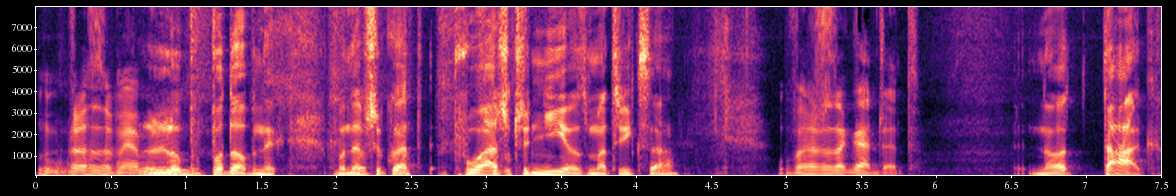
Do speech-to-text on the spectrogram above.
Rozumiem. No tak.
